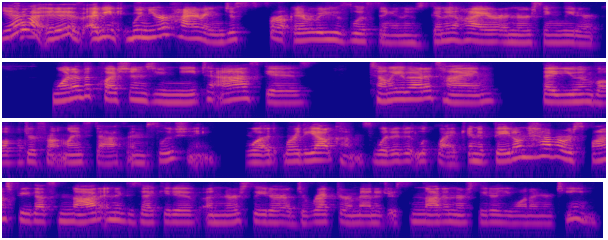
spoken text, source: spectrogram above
Yeah, it is. I mean, when you're hiring, just for everybody who's listening and who's going to hire a nursing leader, one of the questions you need to ask is tell me about a time that you involved your frontline staff in solutioning. What were the outcomes? What did it look like? And if they don't have a response for you, that's not an executive, a nurse leader, a director, a manager. It's not a nurse leader you want on your team.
